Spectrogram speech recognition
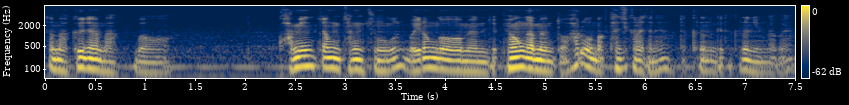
그래서 막 그전에 막뭐 과민성 장 증후군 뭐 이런 거면 이제 병원 가면 또 하루 막 단식하라잖아요. 딱 그런 게 다 그런 이유인가 봐요.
